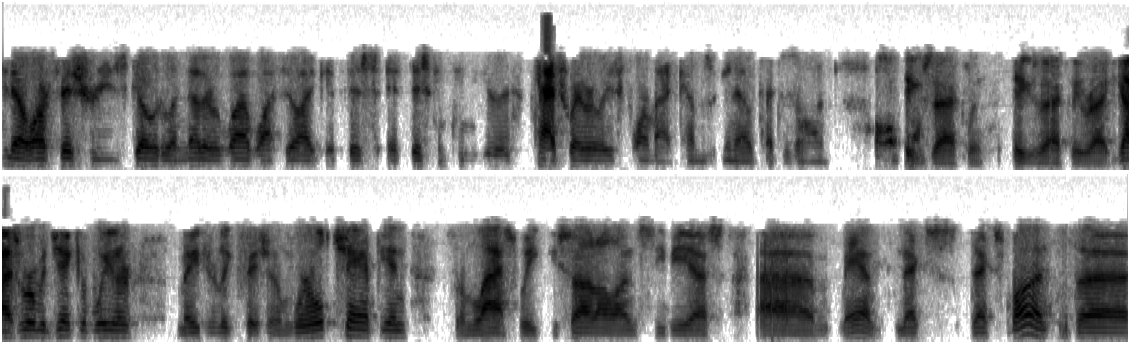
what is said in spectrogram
you know, our fisheries go to another level. I feel like if this if this continues, catch weigh release format comes, you know, catches on. Exactly, exactly right, guys. We're with Jacob Wheeler, Major League Fishing world champion from last week. You saw it all on CBS. Um, man, next next month, uh,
